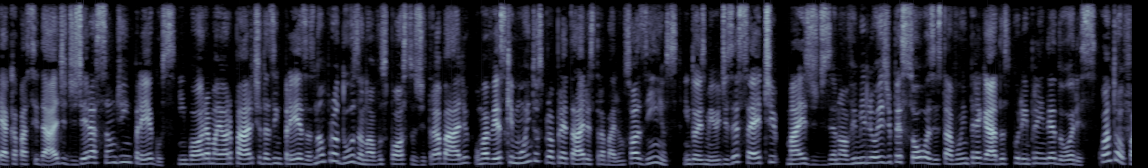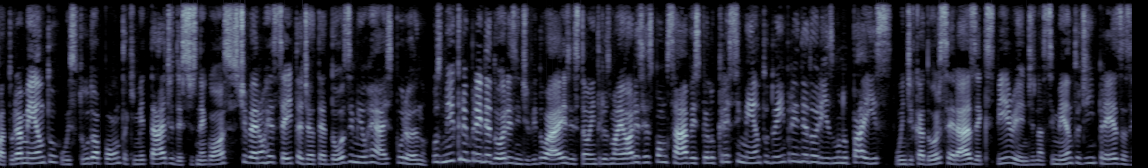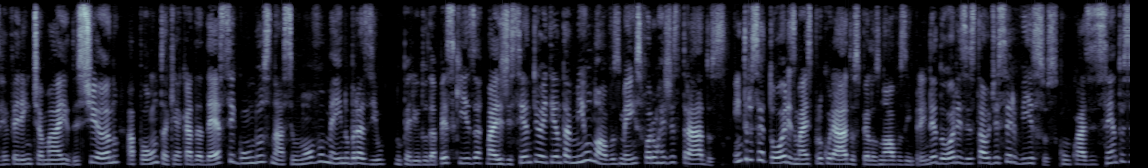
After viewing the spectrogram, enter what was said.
é a capacidade de geração de empregos. Embora a maior parte das empresas não produza novos postos de trabalho, uma vez que muitos proprietários trabalham sozinhos, em 2017, mais de 19 milhões de pessoas estavam empregadas por empreendedores. Quanto ao faturamento, o estudo aponta que metade destes negócios tiveram receita de até 12 mil reais por ano. Os microempreendedores individuais estão entre os maiores responsáveis pelo crescimento do empreendedorismo no país. O indicador Serasa Experian de nascimento de empresas referente a maio deste ano aponta que a cada 10 segundos nasce um novo MEI no Brasil. No período da pesquisa, mais de 180 mil novos MEIs foram registrados. Entre os setores mais procurados pelos novos empreendedores está o de serviços, com quase 150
